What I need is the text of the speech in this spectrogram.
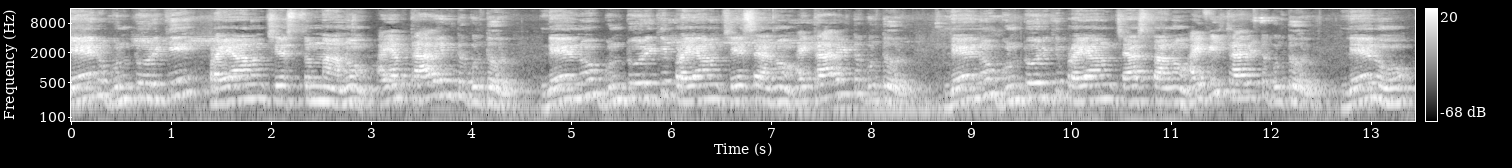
నేను గుంటూరుకి ప్రయాణం చేస్తున్నాను. I am travelling to Guntur. నేను గుంటూరుకి ప్రయాణం చేశాను. ఐ ట్రావెల్ టు గుంటూరు నేను గుంటూరుకి ప్రయాణం చేస్తాను. I will travel to Guntur నేను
